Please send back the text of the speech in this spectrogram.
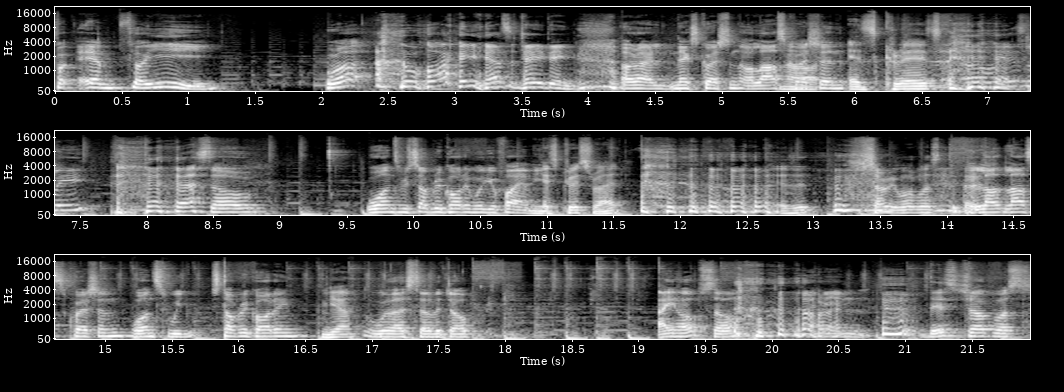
F- employee. What? Why are you hesitating? Alright, next question or last No, question. It's Chris. Obviously. so, once we stop recording, will you fire me? it's Chris, right? Is it? Sorry, what was the la- last question. Once we stop recording, Yeah, will I still have a job? I hope so. I mean, this job was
